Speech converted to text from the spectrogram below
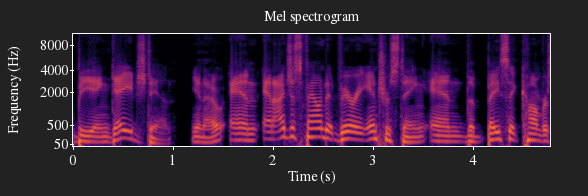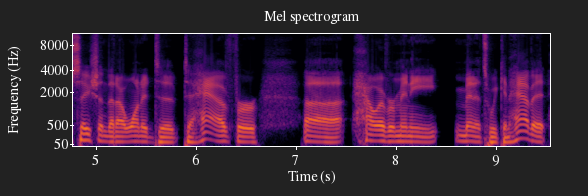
be engaged in you know and and i just found it very interesting and the basic conversation that i wanted to to have for uh however many minutes we can have it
